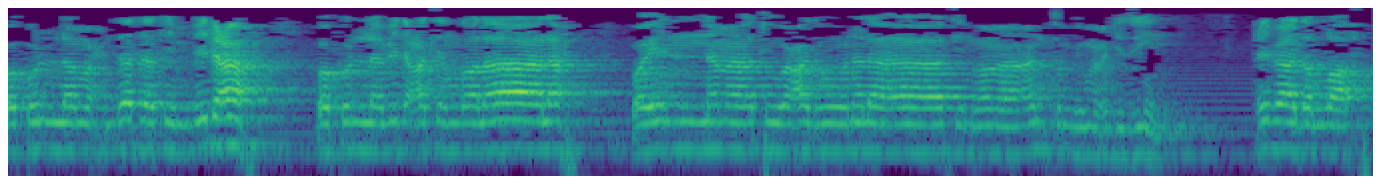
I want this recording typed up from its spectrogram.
وكل محدثة بدعة وكل بدعة ضلالة وإنما توعدون لآت وما أنتم بمعجزين. عباد الله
